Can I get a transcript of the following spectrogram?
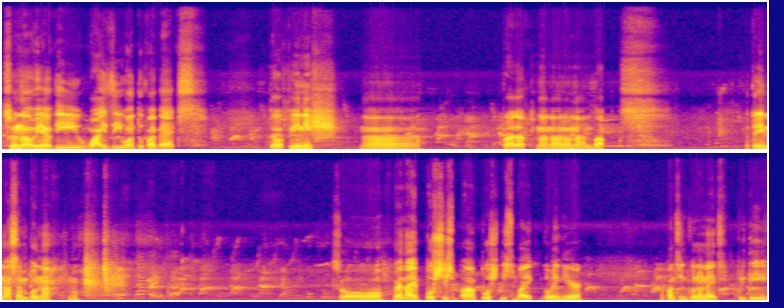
So now we have the YZ125X. The finish na product na, na ano na unbox. Ito yung na-assemble na, no? So, when I push this uh, push this bike going here, napansin ko na it's pretty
